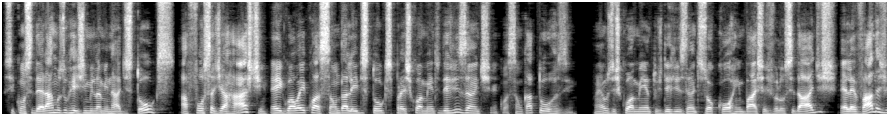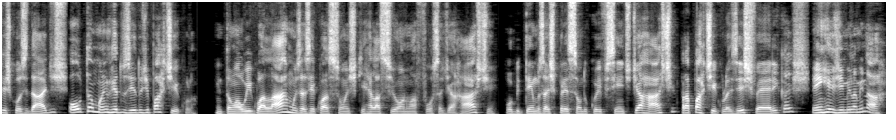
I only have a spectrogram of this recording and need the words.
Se considerarmos o regime laminar de Stokes, a força de arraste é igual à equação da lei de Stokes para escoamento deslizante, equação 14. Né? Os escoamentos deslizantes ocorrem em baixas velocidades, elevadas viscosidades ou tamanho reduzido de partícula. Então, ao igualarmos as equações que relacionam a força de arraste, obtemos a expressão do coeficiente de arraste para partículas esféricas em regime laminar.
